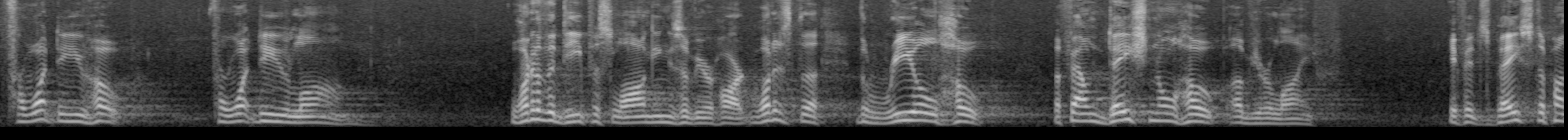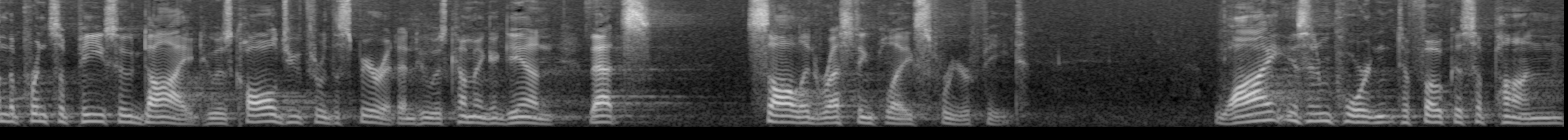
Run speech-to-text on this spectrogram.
For what do you hope? For what do you long? What are the deepest longings of your heart? What is the, the real hope, the foundational hope of your life? If it's based upon the Prince of Peace who died, who has called you through the Spirit, and who is coming again, that's solid resting place for your feet. Why is it important to focus upon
